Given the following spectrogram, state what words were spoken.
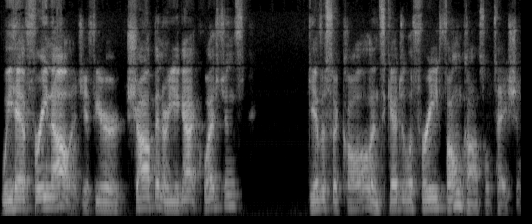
we have free knowledge. If you're shopping or you got questions, give us a call and schedule a free phone consultation.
